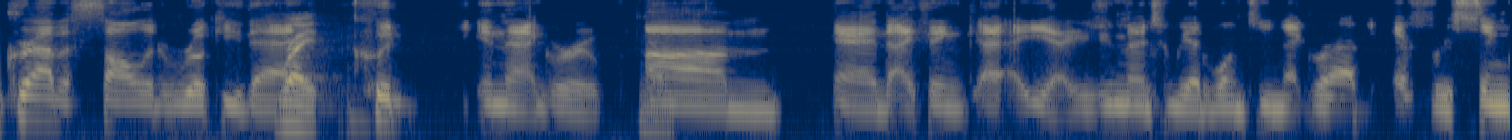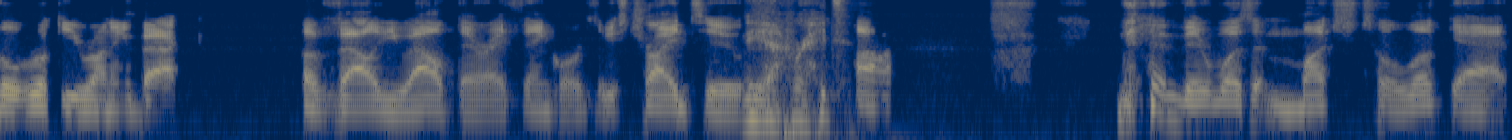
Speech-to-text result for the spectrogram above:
grab a solid rookie that right. could be in that group. Yeah. Um, and I think, uh, yeah, as you mentioned, we had one team that grabbed every single rookie running back of value out there, I think, or at least tried to. Yeah, right. Uh, there wasn't much to look at.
